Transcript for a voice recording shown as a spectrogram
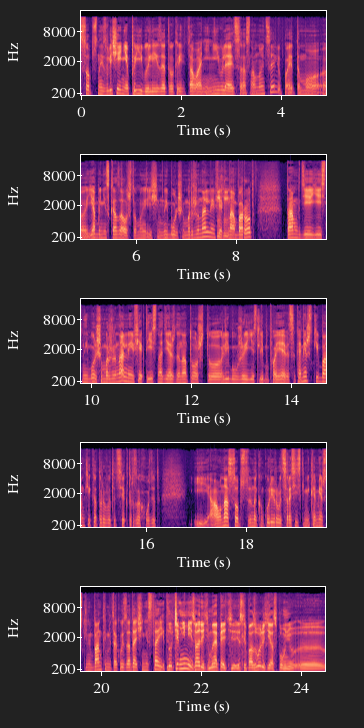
собственно, извлечение прибыли из этого кредитования не является основной целью, поэтому э, я бы не сказал, что мы ищем наибольший маржинальный эффект, угу. Наоборот, там, где есть наибольший маржинальный эффект, есть надежда на то, что либо уже есть, либо появятся коммерческие банки, которые в этот сектор заходят. И, а у нас, собственно, конкурировать с российскими коммерческими банками такой задачи не стоит. Но, тем не менее, смотрите, мы опять, если позволите, я вспомню, э,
